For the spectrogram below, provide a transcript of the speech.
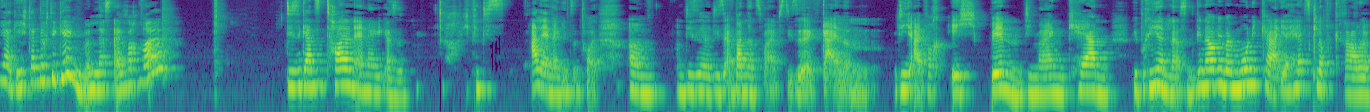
ja, gehe ich dann durch die Gegend und lass einfach mal diese ganzen tollen Energien, also ich finde, alle Energien sind toll. Ähm, und diese, diese Abundance Vibes, diese geilen, die einfach ich bin, die meinen Kern vibrieren lassen. Genau wie bei Monika, ihr Herz klopft gerade.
